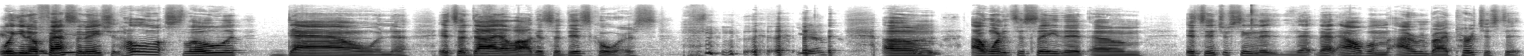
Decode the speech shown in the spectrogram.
Well, you know, so fascination. Hold on, slow it down. It's a dialogue. It's a discourse. Yeah. Um, I wanted to say that um, it's interesting that, that that album. I remember I purchased it.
